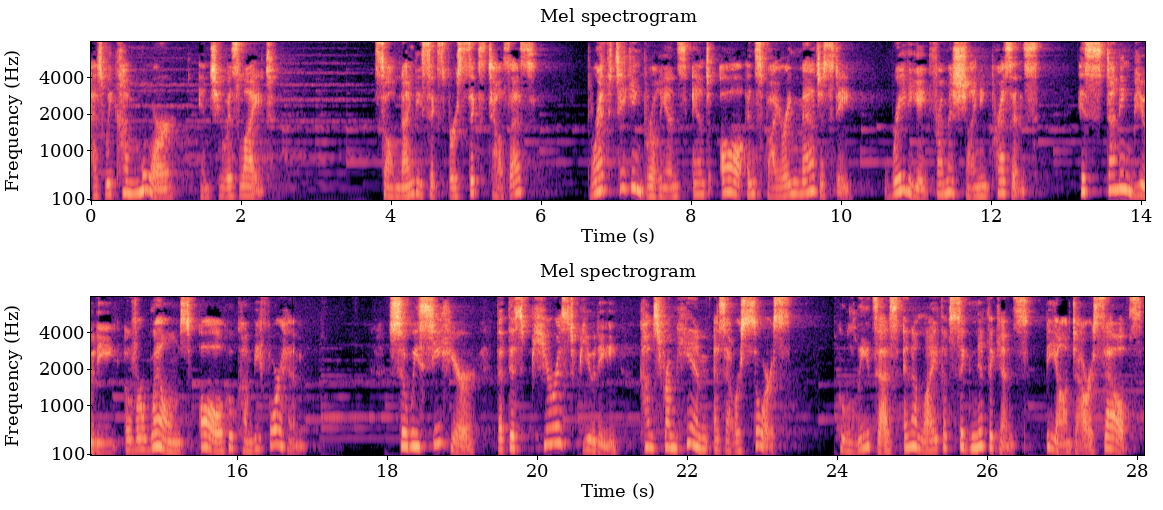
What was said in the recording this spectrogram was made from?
as we come more into his light. Psalm 96, verse 6 tells us breathtaking brilliance and awe inspiring majesty radiate from his shining presence. His stunning beauty overwhelms all who come before him. So we see here that this purest beauty comes from Him as our source, who leads us in a life of significance beyond ourselves.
